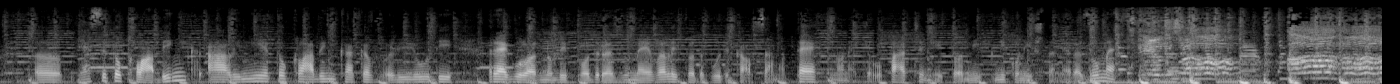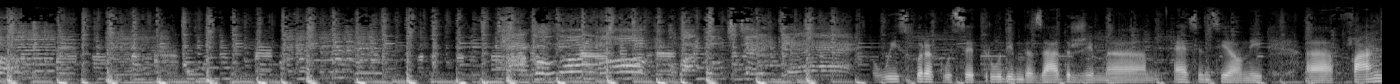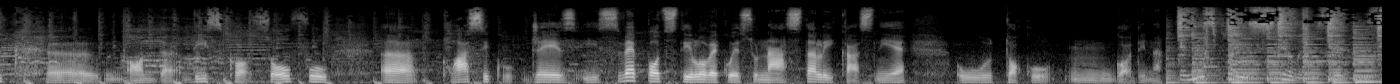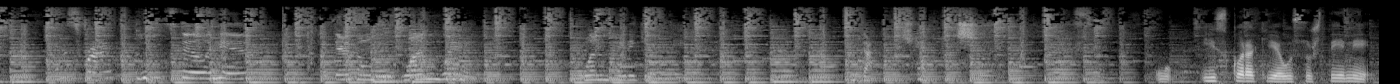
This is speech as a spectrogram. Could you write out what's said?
jeste to clubbing, ali nije to clubbing kakav ljudi regularno bi podrazumevali, to da bude kao samo tehno, neke lupačenje i to niko ništa ne razume. U iskoraku se trudim da zadržim esencijalni funk, onda disco, soulful, klasiku, džez i sve podstilove koje su nastali kasnije u toku mm, godina. one way, one way to get there. Iskorak je u suštini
